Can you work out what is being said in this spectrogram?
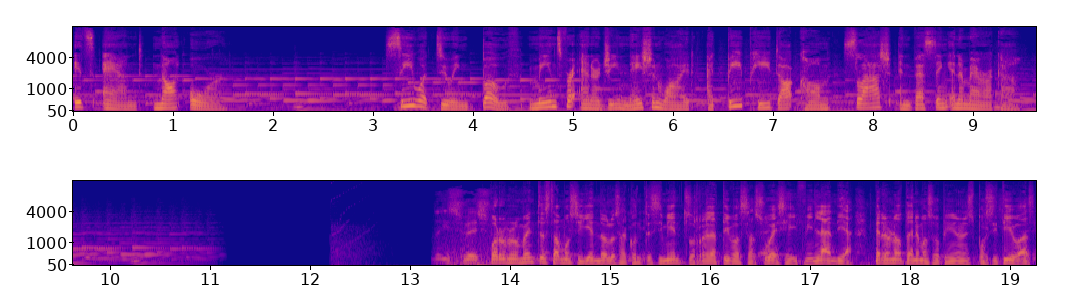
It's and, not or. See what doing both means for energy nationwide at bp.com slash investing in America. Por el momento estamos siguiendo los acontecimientos relativos a Suecia y Finlandia, pero no tenemos opiniones positivas,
